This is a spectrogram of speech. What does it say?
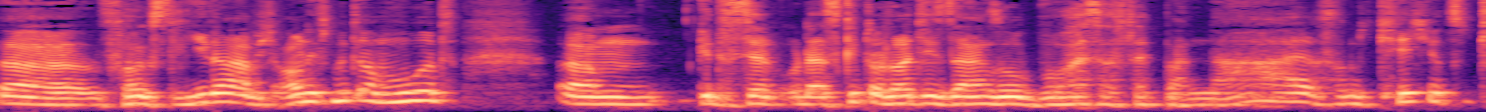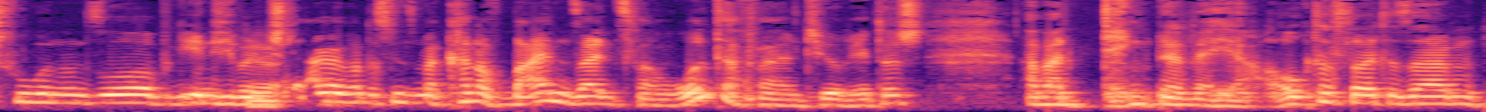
äh, Volkslieder habe ich auch nichts mit am Hut. Ähm, gibt es ja, oder es gibt auch Leute, die sagen so, boah, ist das vielleicht banal, das hat mit Kirche zu tun und so, ähnlich wie bei ja. den Schlagergottesdiensten. Man kann auf beiden Seiten zwar runterfallen, theoretisch, aber denkbar wäre ja auch, dass Leute sagen,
